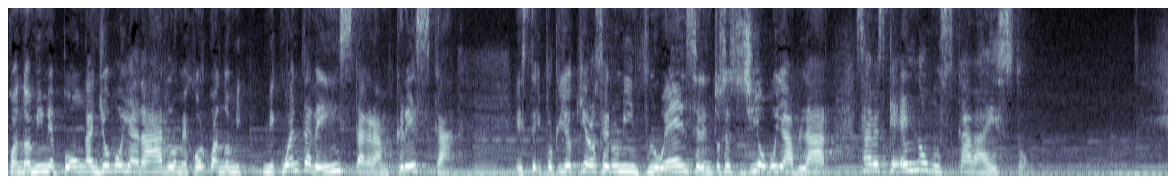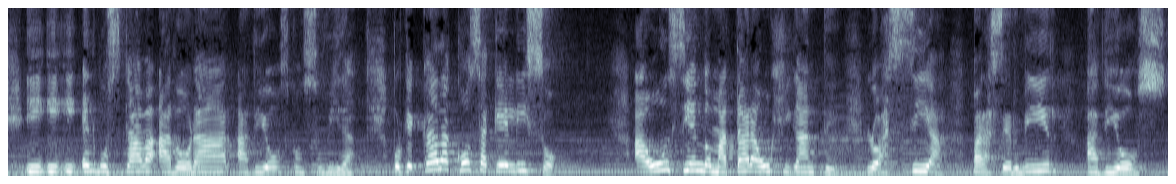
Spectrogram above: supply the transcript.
cuando a mí me pongan, yo voy a dar lo mejor, cuando mi, cuenta de Instagram crezca, este, porque yo quiero ser un influencer, entonces yo voy a hablar. Sabes que él no buscaba esto. y, él buscaba adorar a Dios con su vida. Porque cada cosa que él hizo, aún siendo matar a un gigante, lo hacía para servir a Dios.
